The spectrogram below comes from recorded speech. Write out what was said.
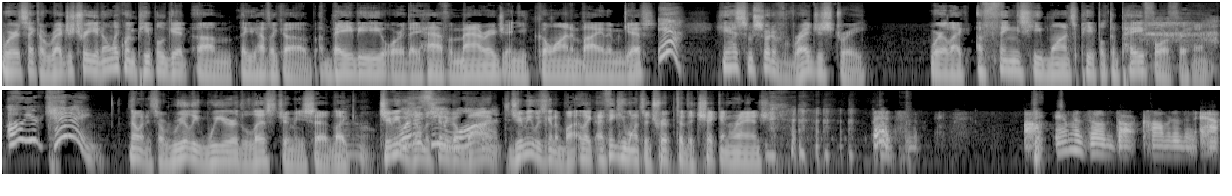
where it's like a registry. You know, like when people get, um, they have like a, a baby or they have a marriage and you go on and buy them gifts. Yeah. He has some sort of registry where like of things he wants people to pay for for him. Oh, you're kidding. No, and it's a really weird list, Jimmy said. Like, Jimmy was does almost going to go buy. want? Jimmy was going to buy, like, I think he wants a trip to the chicken ranch. That's uh, Amazon.com doesn't a-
